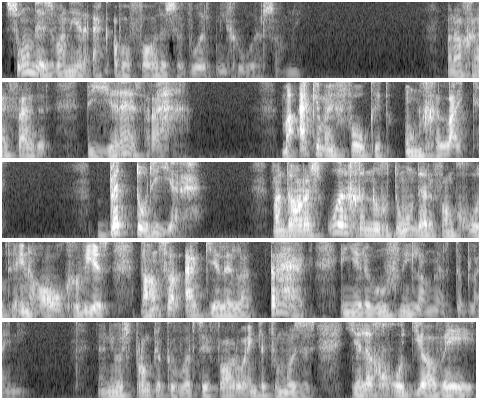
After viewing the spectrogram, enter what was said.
Sonde is wanneer ek Abba Vader se woord nie gehoorsaam nie. Maar dan gaan hy verder. Die Here is reg. Maar ek en my volk het ongelyk bid tot die Here. want daar is oorgenoeg donder van God en haal gewees, dan sal ek julle laat trek en julle hoef nie langer te bly nie. Nou in die oorspronklike woord sê Farao eintlik vir Moses: "Julle God Jahwe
